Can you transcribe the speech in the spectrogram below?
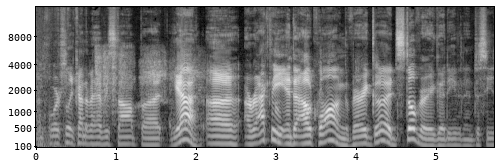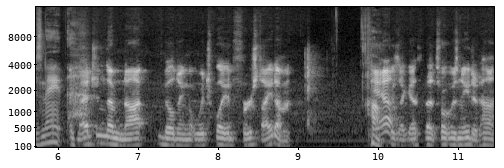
Unfortunately, kind of a heavy stomp, but yeah, uh, Arachne into Ao Kuang, very good, still very good, even into season eight. Imagine them not building Witchblade first item. Huh. Yeah. Because I guess that's what was needed, huh?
